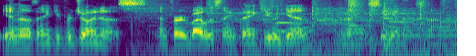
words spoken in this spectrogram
Yeah, no, thank you for joining us. And for everybody listening, thank you again. And we'll see you next time.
